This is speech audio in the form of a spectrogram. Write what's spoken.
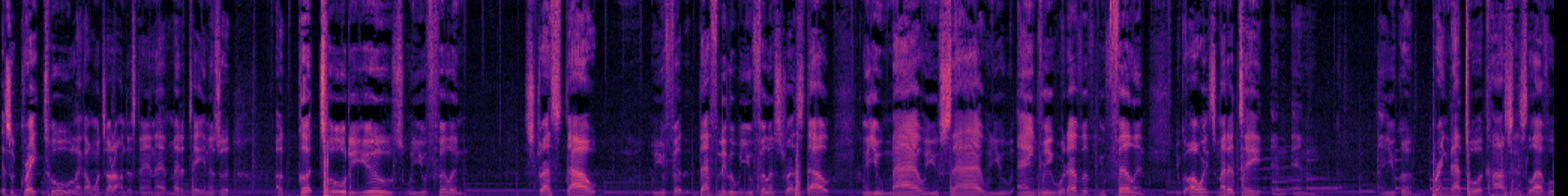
it's a great tool. Like I want y'all to understand that meditating is a a good tool to use when you feeling stressed out. When you feel definitely when you feeling stressed out, when you mad, when you sad, when you angry, whatever you feeling, you can always meditate and and and you could bring that to a conscious level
